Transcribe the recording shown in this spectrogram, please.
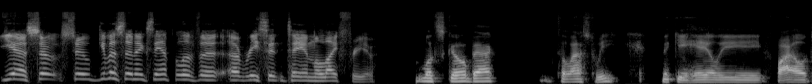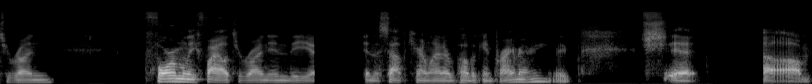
Yeah, so so give us an example of a, a recent day in the life for you. Let's go back to last week. Nikki Haley filed to run, formally filed to run in the in the South Carolina Republican primary. It, um,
